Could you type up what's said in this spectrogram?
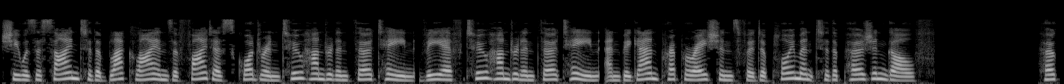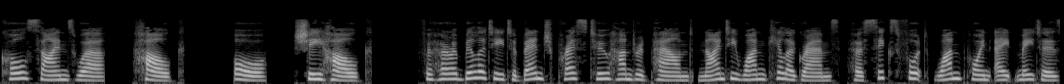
she was assigned to the Black Lions of Fighter Squadron 213 VF-213 and began preparations for deployment to the Persian Gulf. Her call signs were Hulk or She-Hulk for her ability to bench press 200 pound 91 kilograms, her 6 foot 1.8 meters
